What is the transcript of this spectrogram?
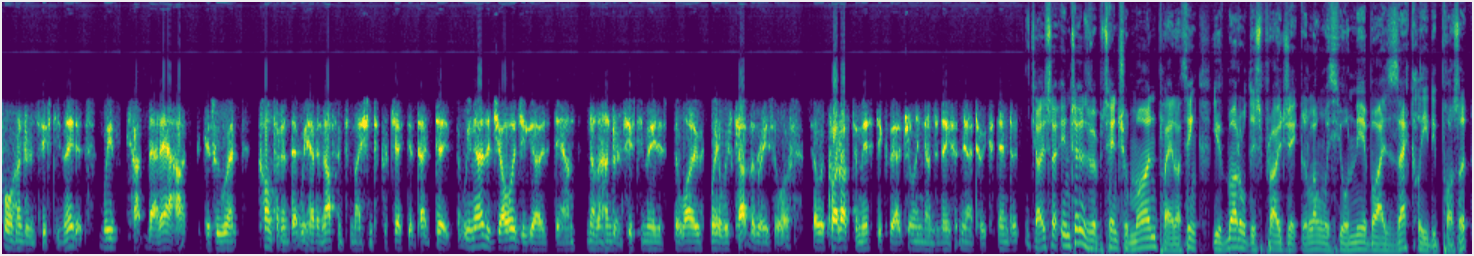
450 metres. We've cut that out because we weren't confident that we had enough information to project it that deep. But we know the geology goes down another 150 metres below where we've cut the resource. So we're quite optimistic about drilling underneath it now to extend it. Okay, so in terms of a potential mine plan, I think you've modelled this project along with your nearby Zackly deposit.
